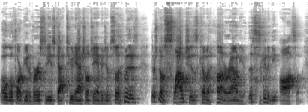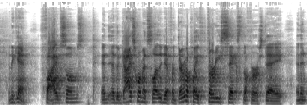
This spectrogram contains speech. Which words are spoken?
Oglethorpe University's got two national championships. So I mean, there's there's no slouches coming on around here. This is going to be awesome. And again, fivesomes, and the guys format's slightly different. They're going to play 36 the first day, and then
